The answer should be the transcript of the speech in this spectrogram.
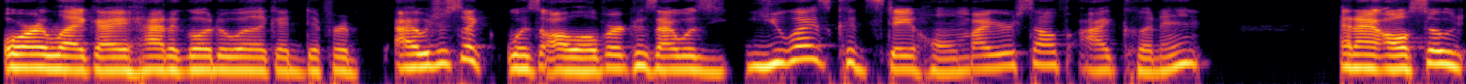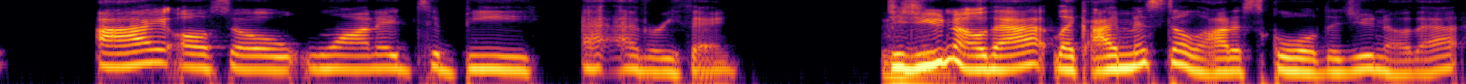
or like I had to go to like a different I was just like was all over cuz I was you guys could stay home by yourself. I couldn't. And I also I also wanted to be at everything. Did you Mhm. know that? Like I missed a lot of school. Did you know that?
